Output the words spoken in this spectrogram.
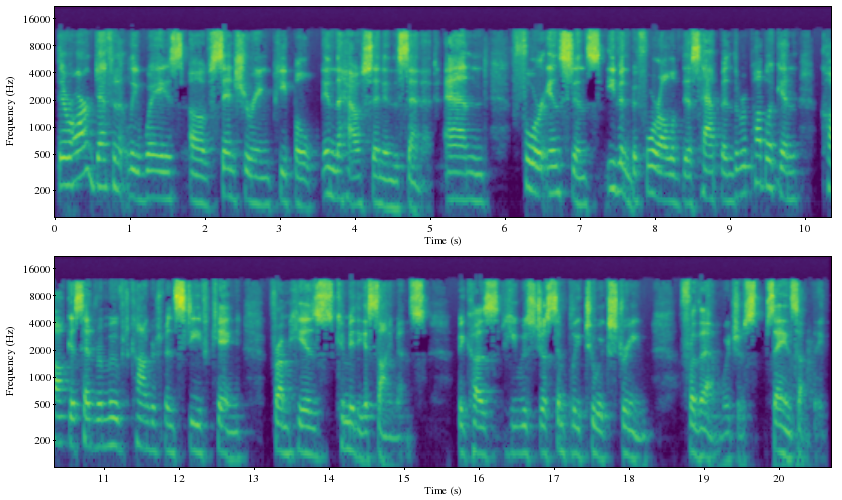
There are definitely ways of censuring people in the House and in the Senate. And for instance, even before all of this happened, the Republican caucus had removed Congressman Steve King from his committee assignments because he was just simply too extreme for them, which is saying something.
